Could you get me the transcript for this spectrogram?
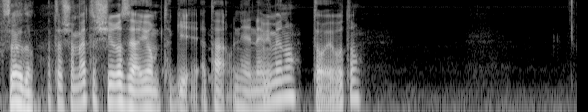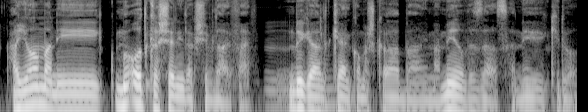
בסדר. אתה שומע את השיר הזה היום, תגיד, אתה נהנה ממנו? אתה אוהב אותו? היום אני, מאוד קשה לי להקשיב ל-i 5 בגלל, כן, כל מה שקרה עם אמיר וזה, אז אני כאילו,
